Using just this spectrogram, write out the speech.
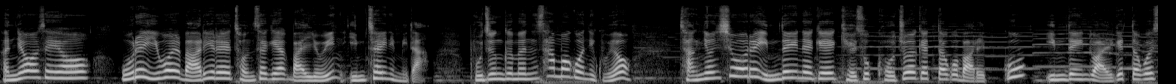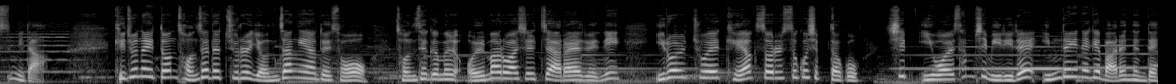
안녕하세요. 올해 2월 말일에 전세 계약 만료인 임차인입니다. 보증금은 3억 원이고요. 작년 10월에 임대인에게 계속 거주하겠다고 말했고 임대인도 알겠다고 했습니다. 기존에 있던 전세 대출을 연장해야 돼서 전세금을 얼마로 하실지 알아야 되니 1월 초에 계약서를 쓰고 싶다고 12월 31일에 임대인에게 말했는데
